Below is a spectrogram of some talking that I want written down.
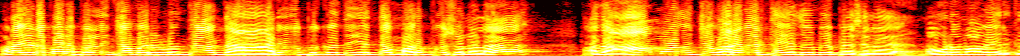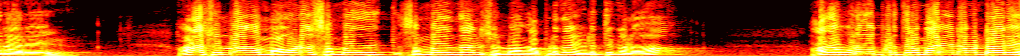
ஆனால் எடப்பாடி பழனிசாமி அவர்கள் வந்து அந்த அறிவிப்புக்கு வந்து எந்த மறுப்பும் சொல்லலை. அதை ஆமோதித்து வரவேற்று எதுவுமே பேசலை. மௌனமாகவே இருக்கிறாரு. ஆனால் சொல்லுவாங்க மௌனம் சம்மத சம்மதம் தான் சொல்லுவாங்க. அப்படி தான் எடுத்துக்கணும். அதை உறுதிப்படுத்துகிற மாதிரி என்ன பண்ணுறாரு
